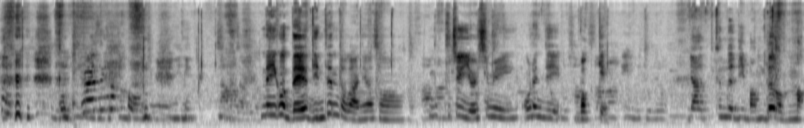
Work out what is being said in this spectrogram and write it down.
뭐별 생각하고 없네. 근데 이거 내 닌텐도가 아니어서 뭐 굳이 열심히 오렌지 먹게 야 근데 네 만별 없나?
